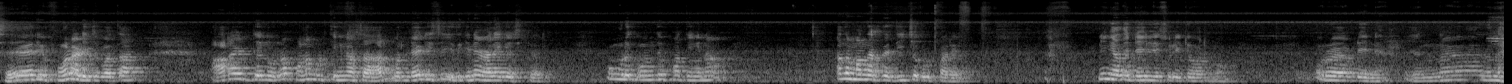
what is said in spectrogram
சரி ஃபோன் அடித்து பார்த்தா ஆறாயிரத்தி ஐநூறுரூவா பணம் கொடுத்தீங்கன்னா சார் ஒரு லேடிஸு இதுக்குன்னே வேலைக்கு வச்சுக்காரு உங்களுக்கு வந்து பார்த்தீங்கன்னா அந்த மந்திரத்தை தீட்சை கொடுப்பாரு. நீங்கள் அதை டெய்லி சொல்லிட்டு வரணும். ஒரு அப்படின்னு என்ன? அதில்?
